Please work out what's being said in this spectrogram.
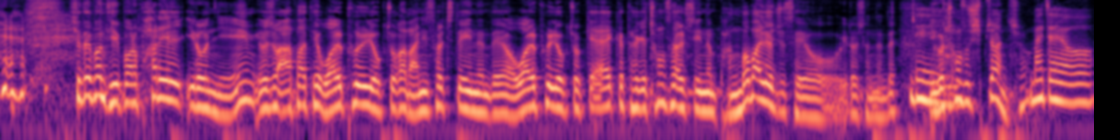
휴대폰 뒷번호 8115님. 요즘 아파트에 월풀 욕조가 많이 설치되어 있는데요. 월풀 욕조 깨끗하게 청소할 수 있는 방법 알려주세요. 이러셨는데 네. 이거 청소 쉽지 않죠? 맞아요.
